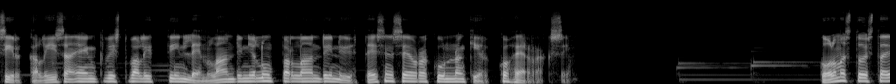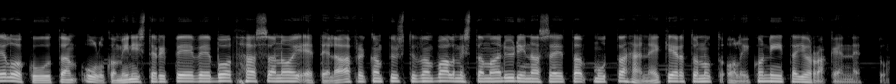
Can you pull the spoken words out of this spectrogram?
Sirkka-Liisa Enqvist valittiin Lemlandin ja Lumparlandin yhteisen seurakunnan kirkkoherraksi. 13. elokuuta ulkoministeri P.V. Botha sanoi Etelä-Afrikan pystyvän valmistamaan ydinaseita, mutta hän ei kertonut, oliko niitä jo rakennettu.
